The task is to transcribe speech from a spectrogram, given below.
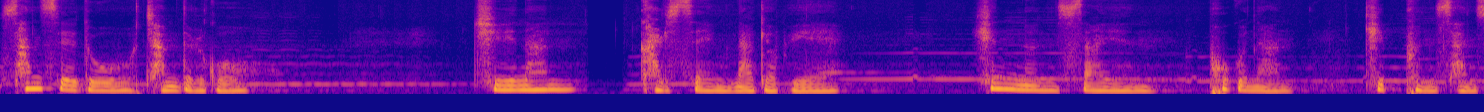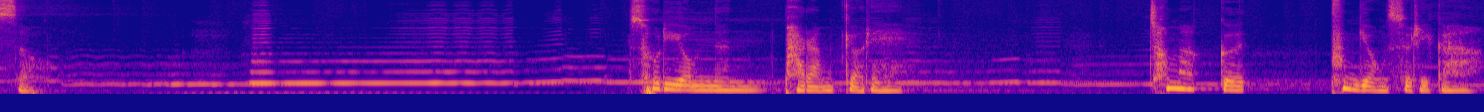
산새도 잠들고 진한 갈색 낙엽 위에 흰 눈 쌓인 포근한 깊은 산속 소리 없는 바람결에 처마 끝 풍경 소리가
